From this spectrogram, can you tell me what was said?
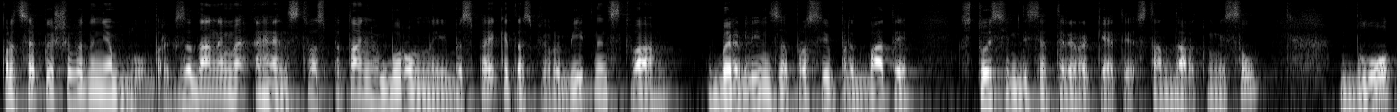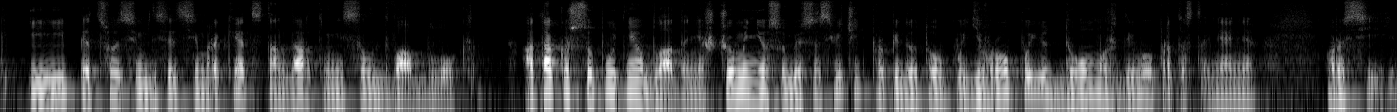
Про це пише видання Bloomberg. За даними агентства з питань оборонної безпеки та співробітництва, Берлін запросив придбати 173 ракети стандарт Місл блок і 577 ракет стандарт Місл 2 блок, а також супутнє обладнання, що мені особисто свідчить про підготовку Європою до можливого протистояння Росії.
